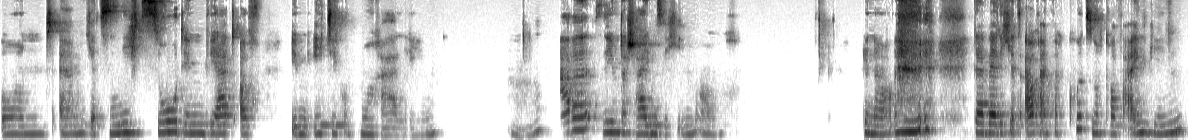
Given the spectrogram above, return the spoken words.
und ähm, jetzt nicht so den Wert auf eben Ethik und Moral legen. Mhm. Aber sie unterscheiden sich eben auch. Genau, da werde ich jetzt auch einfach kurz noch drauf eingehen.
